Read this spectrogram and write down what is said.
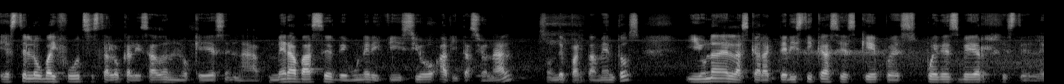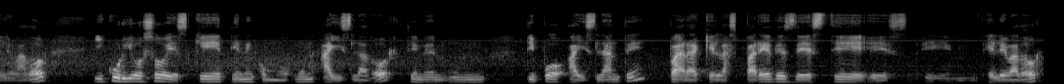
Este Low Buy Foods está localizado en lo que es en la mera base de un edificio habitacional, son departamentos y una de las características es que pues puedes ver este, el elevador y curioso es que tienen como un aislador, tienen un tipo aislante para que las paredes de este em, elevador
